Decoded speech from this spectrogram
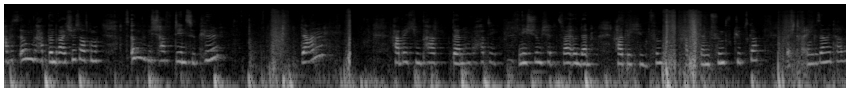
habe es irgendwie, habe dann drei Schüsse aufgemacht, habe es irgendwie geschafft, den zu killen. Dann habe ich ein paar, dann hatte ich, nee, stimmt, ich hatte zwei und dann hatte ich fünf, habe ich dann fünf Cubes gehabt, weil ich drei eingesammelt habe.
